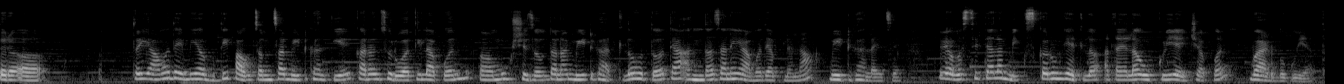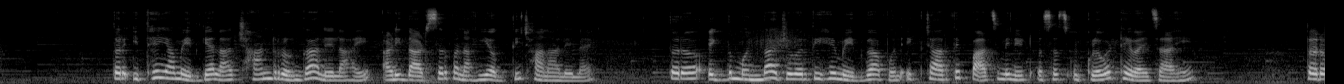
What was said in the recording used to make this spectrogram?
तर तर यामध्ये मी अगदी पाव चमचा मीठ घालते आहे कारण सुरुवातीला आपण मूग शिजवताना मीठ घातलं होतं. त्या अंदाजाने यामध्ये आपल्याला मीठ घालायचं आहे तर व्यवस्थित त्याला मिक्स करून घेतलं. आता याला उकळी यायची आपण वाट बघूयात. तर इथे या मेदग्याला छान रंग आलेला आहे. आणि दाटसरपणाही अगदी छान आलेला आहे. तर एकदम मंद आचेवरती हे मेदगं आपण एक चार ते पाच मिनिट असंच उकळवत ठेवायचं आहे. तर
